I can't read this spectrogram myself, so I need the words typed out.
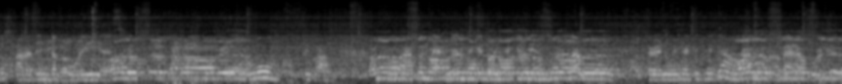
তো সারাদিনটা পড়েই আছে। ও বাপরে বাপ। এখন ব্যাঙ্গালোর থেকে নৈহাটি ট্রেন নৈহাটি থেকে আমরা ব্যারাকপুর ট্রেন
